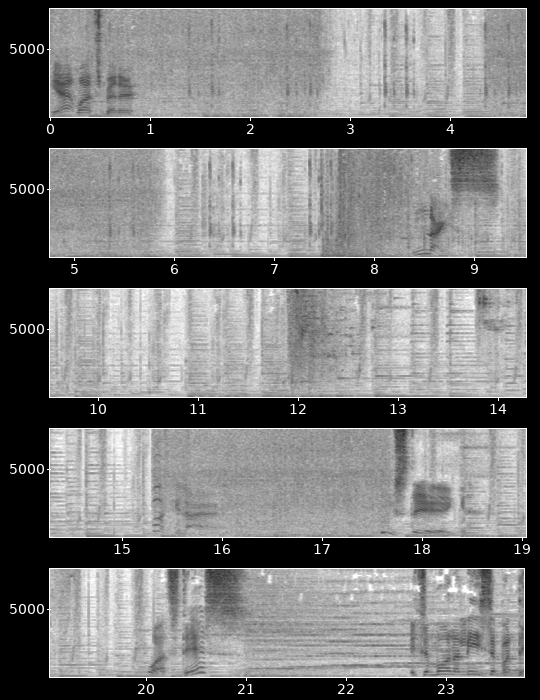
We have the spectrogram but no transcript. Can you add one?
Yeah, much better. Nice! Boosting! What's this? It's a Mona Lisa, but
